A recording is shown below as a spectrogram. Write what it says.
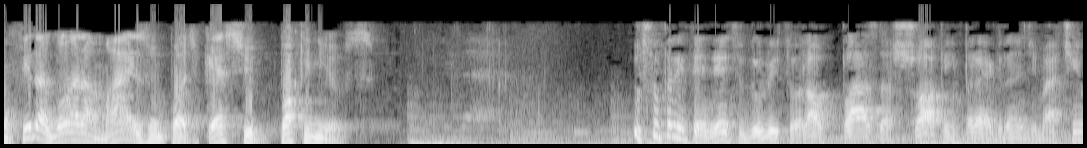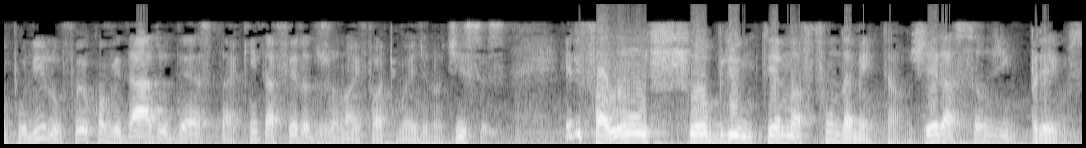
Confira agora mais um podcast POC News. O superintendente do Litoral Plaza Shopping Praia Grande, Martinho Pulilo, foi o convidado desta quinta-feira do Jornal Enfoque Manhã de Notícias. Ele falou sobre um tema fundamental: geração de empregos.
